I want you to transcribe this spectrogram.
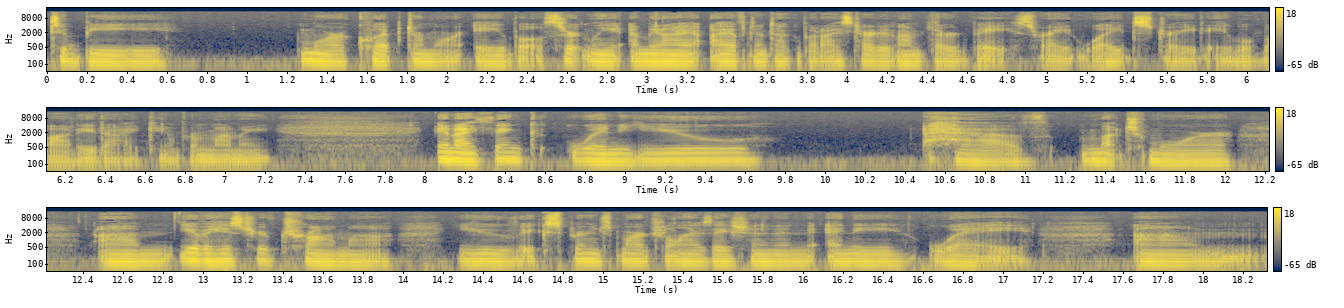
to be more equipped or more able. Certainly, I mean, I, I often talk about I started on third base, right? White, straight, able-bodied. I came from money, and I think when you have much more, um, you have a history of trauma, you've experienced marginalization in any way. Um,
